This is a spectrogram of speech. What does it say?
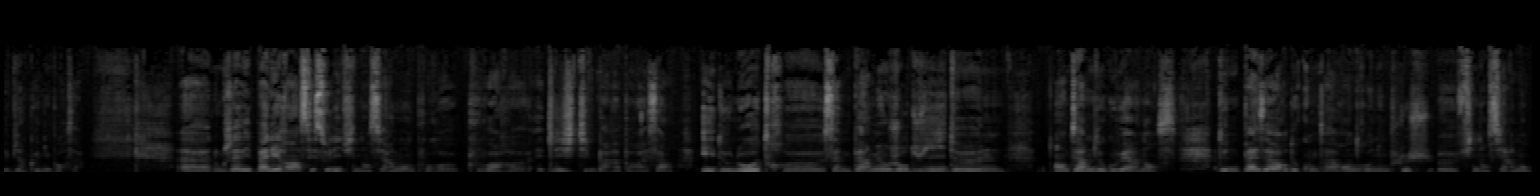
est bien connu pour ça. Euh, donc j'avais pas les reins assez solides financièrement pour euh, pouvoir être légitime par rapport à ça. Et de l'autre, ça me permet aujourd'hui en termes de gouvernance, de ne pas avoir de compte à rendre non plus financièrement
